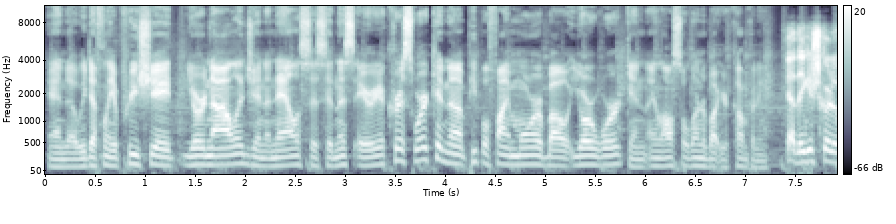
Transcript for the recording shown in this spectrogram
and uh, we definitely appreciate your knowledge and analysis in this area. Chris, where can uh, people find more about your work and, and also learn about your company? Yeah, they can just go to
